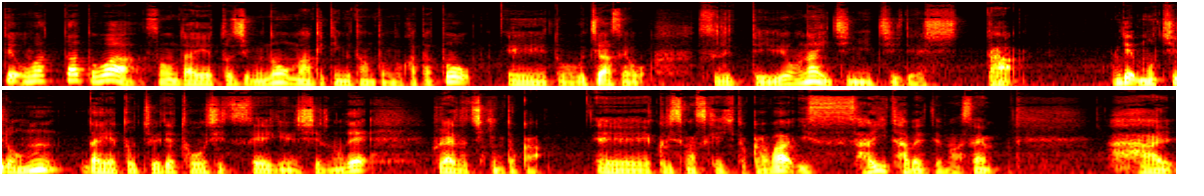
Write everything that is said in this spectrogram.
で、終わった後は、そのダイエットジムのマーケティング担当の方と、えっ、ー、と、打ち合わせをするっていうような一日でした。で、もちろん、ダイエット中で糖質制限してるので、フライドチキンとか、えー、クリスマスケーキとかは一切食べてません。はい。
